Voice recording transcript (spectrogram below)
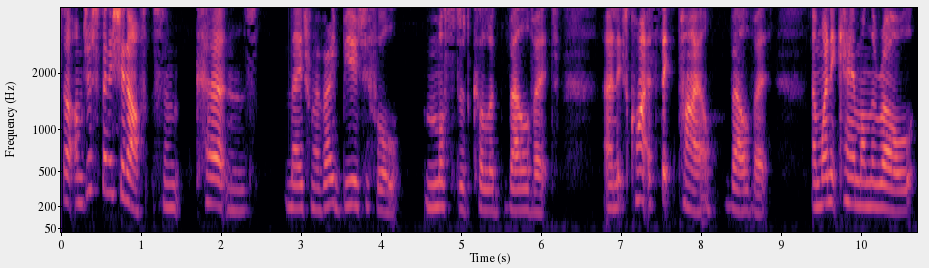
So I'm just finishing off some curtains made from a very beautiful mustard coloured velvet and it's quite a thick pile velvet. And when it came on the roll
